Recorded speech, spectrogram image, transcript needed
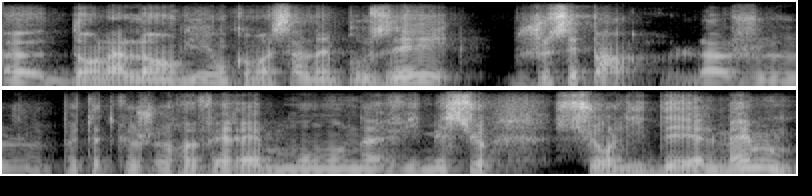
euh, dans la langue et on commence à l'imposer, je sais pas. Là, je, peut-être que je reverrai mon avis. Mais sur, l'idée elle-même,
